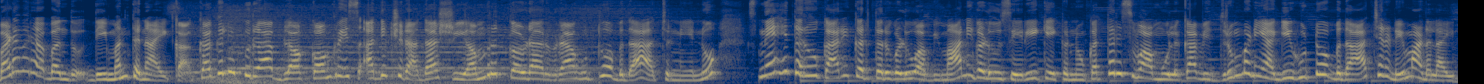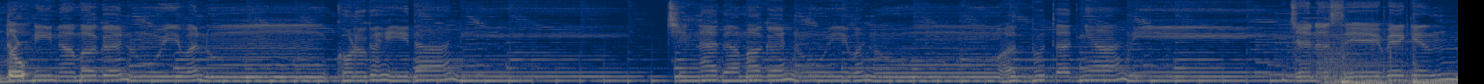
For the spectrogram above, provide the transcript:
ಬಡವರ ಬಂಧು ಧೀಮಂತ ನಾಯಕ. ಕಗಲಿಪುರ ಬ್ಲಾಕ್ ಕಾಂಗ್ರೆಸ್ ಅಧ್ಯಕ್ಷರಾದ ಶ್ರೀ ಅಮೃತ್ ಗೌಡರವರ ಹುಟ್ಟುಹಬ್ಬದ ಆಚರಣೆಯನ್ನು ಸ್ನೇಹಿತರು, ಕಾರ್ಯಕರ್ತರುಗಳು, ಅಭಿಮಾನಿಗಳು ಸೇರಿ ಕೇಕನ್ನು ಕತ್ತರಿಸುವ ಮೂಲಕ ವಿಜೃಂಭಣೆಯಾಗಿ ಹುಟ್ಟುಹಬ್ಬದ ಆಚರಣೆ ಮಾಡಲಾಯಿತು. ಜನಸೇವೆಗೆಂದೇ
